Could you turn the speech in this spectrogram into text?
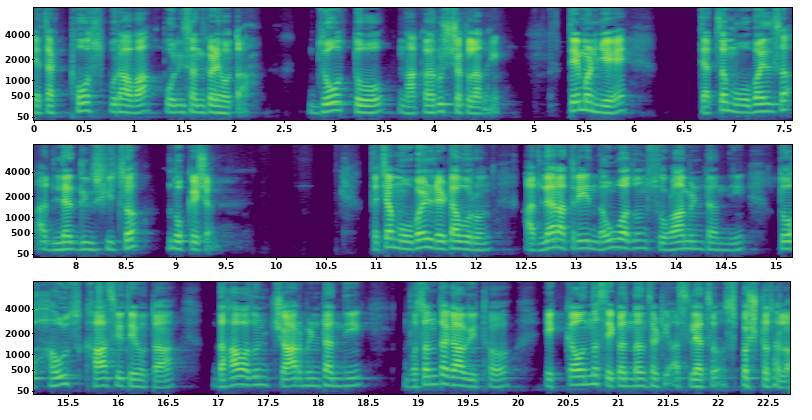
याचा ठोस पुरावा पोलिसांकडे होता. जो तो नाकारूच शकला नाही. ते म्हणजे त्याचं मोबाईलचं आदल्या दिवशीचं लोकेशन. त्याच्या मोबाईल डेटावरून आदल्या रात्री नऊ वाजून सोळा मिनिटांनी तो हाऊस खास इथे होता. दहा वाजून चार मिनिटांनी वसंतगाव इथं एक्कावन्न सेकंदांसाठी असल्याचं स्पष्ट झालं.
